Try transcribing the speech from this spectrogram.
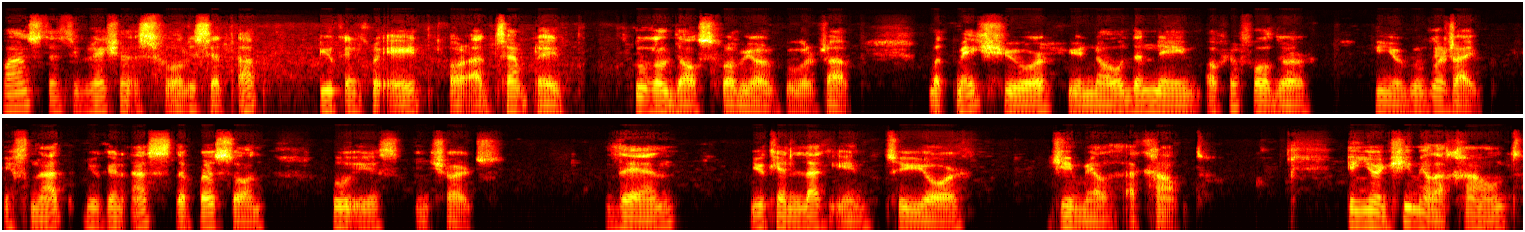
Once the integration is fully set up, you can create or add template Google Docs from your Google Drive. But make sure you know the name of your folder in your Google Drive. If not, you can ask the person who is in charge. Then you can log in to your Gmail account. In your Gmail account,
